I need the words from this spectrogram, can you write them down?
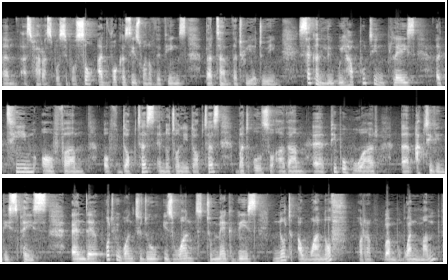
um, as far as possible. So advocacy is one of the things that um, that we are doing. Secondly, we have put in place a team of, um, of doctors, and not only doctors, but also other uh, people who are um, active in this space. And uh, what we want to do is want to make this not a one off or a, one month,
